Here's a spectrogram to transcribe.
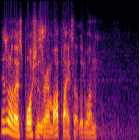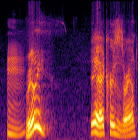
There's one of those Porsches Yeah. around my place, that little one. Mm, Really? Yeah, it cruises around.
